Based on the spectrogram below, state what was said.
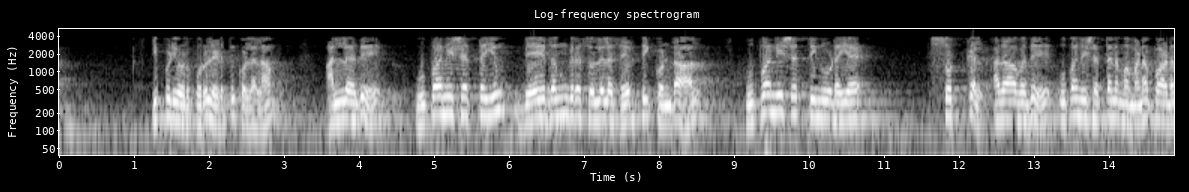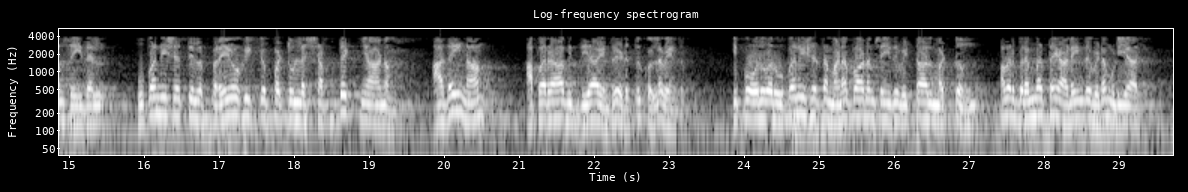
இப்படி ஒரு பொருள் எடுத்துக்கொள்ளலாம் அல்லது உபனிஷத்தையும் வேதம்ங்கிற சொல்லுல சேர்த்தி கொண்டால் உபனிஷத்தினுடைய சொற்கள் அதாவது உபனிஷத்தை நம்ம மனப்பாடம் செய்தல் உபனிஷத்தில் பிரயோகிக்கப்பட்டுள்ள சப்த ஞானம் அதை நாம் அபராவித்யா என்று எடுத்துக்கொள்ள வேண்டும். இப்போ ஒருவர் உபனிஷத்தை மனப்பாடம் செய்து விட்டால் மட்டும் அவர் பிரம்மத்தை அடைந்து விட முடியாது.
